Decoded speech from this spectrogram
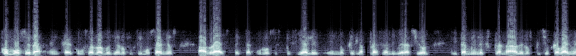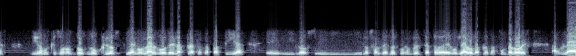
como se da, en, como se ha dado ya en los últimos años, habrá espectáculos especiales en lo que es la Plaza Liberación y también la explanada de los Picio Cabañas digamos que son los dos núcleos y a lo largo de la Plaza Zapatía eh, y los y, los alrededores, por ejemplo, el Teatro de Degollado, la Plaza Fundadores, habrá,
